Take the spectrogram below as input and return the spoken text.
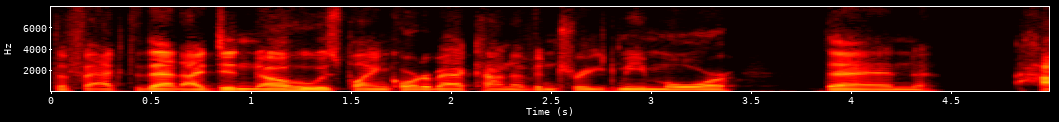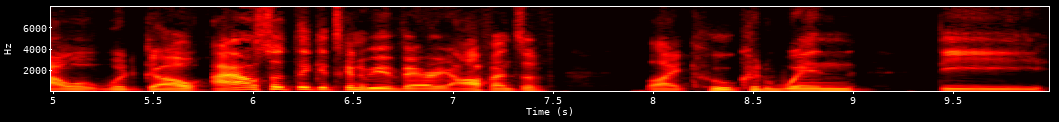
the fact that I didn't know who was playing quarterback kind of intrigued me more than how it would go. I also think it's going to be a very offensive, like who could win the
